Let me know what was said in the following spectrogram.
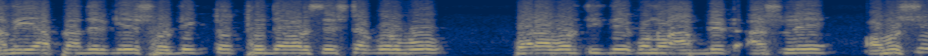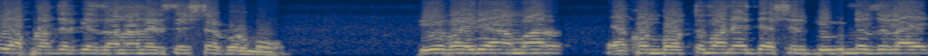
আমি আপনাদেরকে সঠিক তথ্য দেওয়ার চেষ্টা করব। পরবর্তীতে কোনো আপডেট আসলে অবশ্যই আপনাদেরকে জানানোর চেষ্টা করব। প্রিয় ভাইরা, আমার এখন বর্তমানে দেশের বিভিন্ন জেলায়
